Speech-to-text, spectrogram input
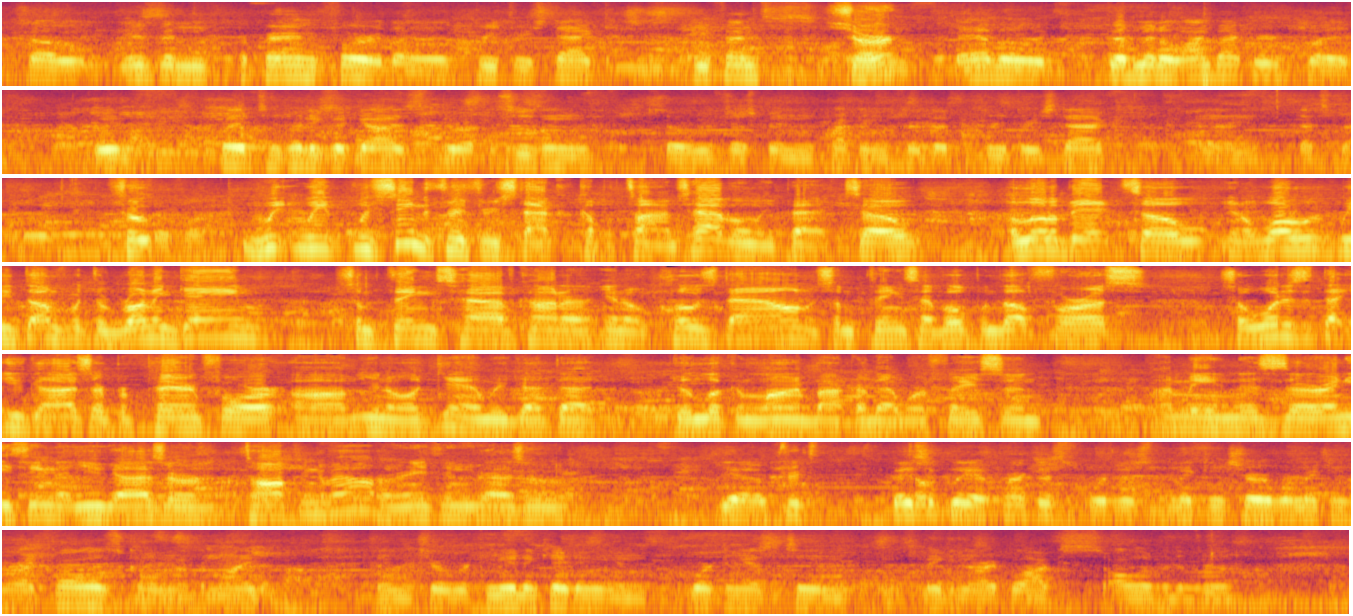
So we've been preparing for the three-three stack defense. Sure. Um, they have a good middle linebacker, but we've played some pretty good guys throughout the season. So we've just been prepping for the three-three stack, and then that's about it So, so far. we, we, we've seen the 3 3 stack a couple times, haven't we, Peck? So, a little bit. So, you know, what we've done with the running game, some things have kind of, you know, closed down, and some things have opened up for us. So, what is it that you guys are preparing for? Um, you know, again, we got that good looking linebacker that we're facing. I mean, is there anything that you guys are talking about, or anything you guys are? Yeah, basically at practice, we're just making sure we're making the right calls, calling out the mic, making sure we're communicating and working as a team, making the right blocks all over the field.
